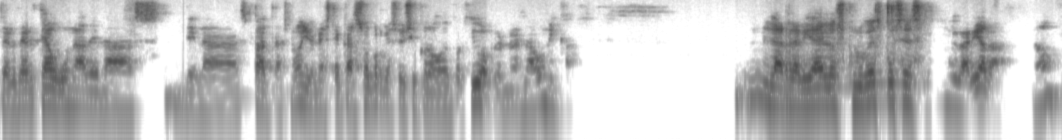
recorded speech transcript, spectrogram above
perderte alguna de las, de las patas. ¿no? Yo en este caso, porque soy psicólogo deportivo, pero no es la única. La realidad de los clubes pues es muy variada, ¿no?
